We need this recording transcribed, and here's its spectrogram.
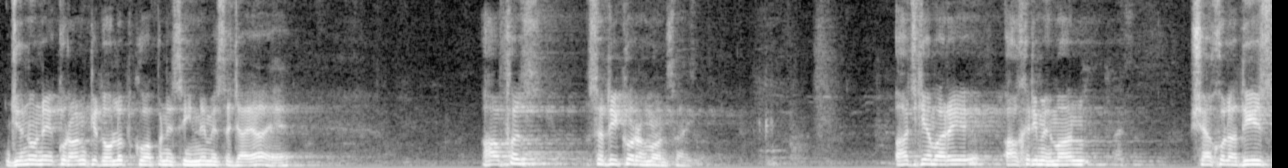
जिन्होंने कुरान की दौलत को अपने सीने में सजाया है, हाफज सदीक रहमान साहिब। आज के हमारे आखिरी मेहमान शेखुल हदीस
